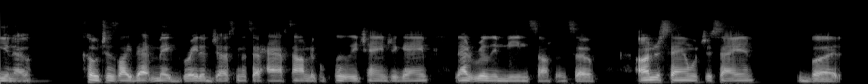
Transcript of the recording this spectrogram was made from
You know, coaches like that make great adjustments at halftime to completely change a game. That really means something. So I understand what you're saying, but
